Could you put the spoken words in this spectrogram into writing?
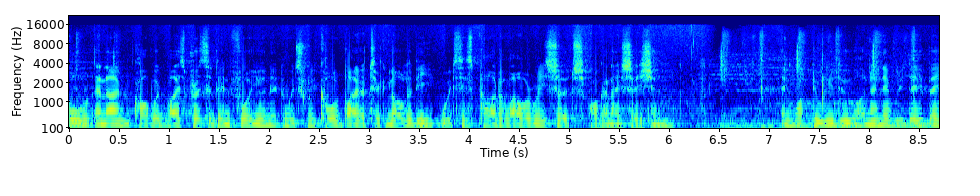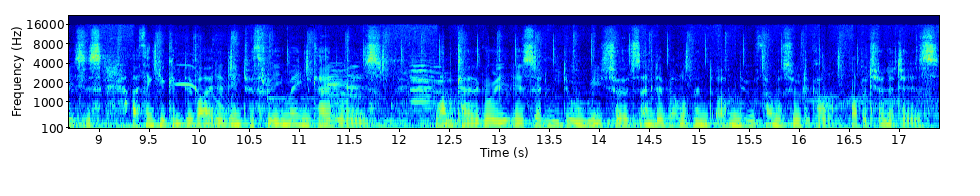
And I'm Corporate Vice President for a unit which we call Biotechnology, which is part of our research organization. And what do we do on an everyday basis? I think you can divide it into three main categories. One category is that we do research and development of new pharmaceutical opportunities.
